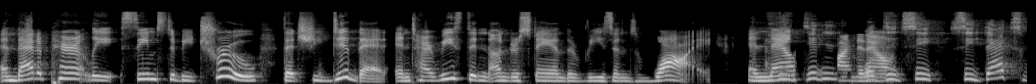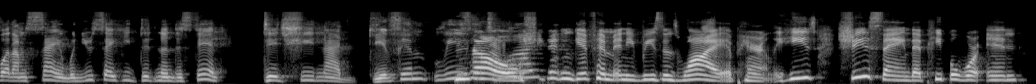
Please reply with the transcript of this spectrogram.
And that apparently seems to be true that she did that. And Tyrese didn't understand the reasons why. And now he didn't find it well, out. Did see see that's what I'm saying. When you say he didn't understand, did she not give him reasons? No, why? she didn't give him any reasons why, apparently. He's she's saying that people were in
